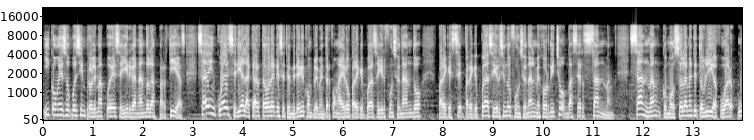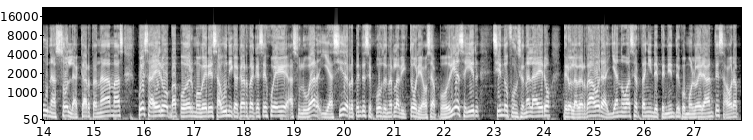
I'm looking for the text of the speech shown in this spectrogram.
y con eso pues sin problemas puede seguir ganando las partidas. ¿Saben cuál sería la carta ahora que se tendría que complementar con Aero para que pueda seguir funcionando, para que, se, para que pueda seguir siendo funcional mejor dicho? Va a ser Sandman. Sandman como solamente te obliga a jugar una sola carta nada más, pues Aero va a poder mover esa única carta que se juegue a su lugar y así de repente se puede obtener la victoria. O sea, podría seguir siendo funcional Aero, pero la verdad ahora ya no va a ser tan independiente como lo era antes. Ahora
